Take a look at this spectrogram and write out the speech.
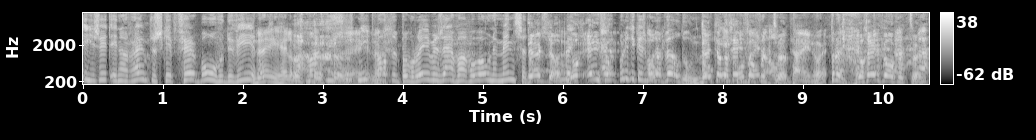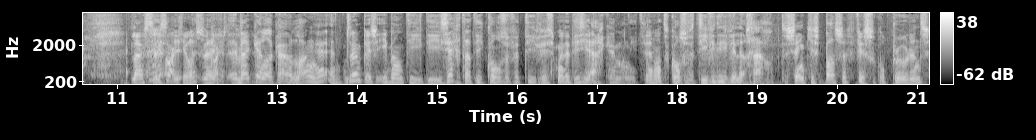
een, je zit in een ruimteschip ver boven de wereld. Nee, helemaal Maar u niet. ziet Nee, niet wat de problemen zijn van gewone mensen. Dat is het Dirk-Jan, nog even- En de politicus moet Ook- dat wel doen. Dirk-Jan, nog even over Trump. Heijn, hoor. Nog even over Trump. Luister eens. Kort, jongens, Wij, kort. wij kennen elkaar lang. Hè? En Trump is iemand die, die zegt dat hij conservatief is. Maar dat is hij eigenlijk helemaal niet. Hè? Want de conservatieven die willen graag op de centjes passen. Fiscal prudence.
